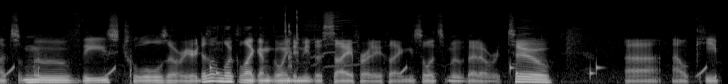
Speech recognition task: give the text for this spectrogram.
Let's move these tools over here. It doesn't look like I'm going to need the scythe or anything, so let's move that over too. Uh, I'll keep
